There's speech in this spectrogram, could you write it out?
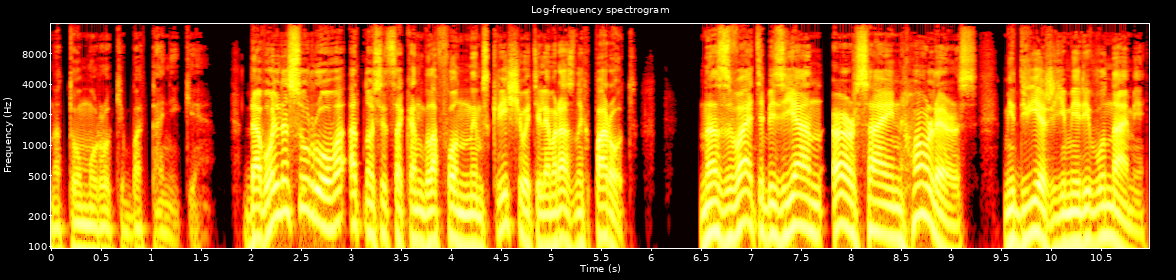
на том уроке ботаники. «Довольно сурово относится к англофонным скрещивателям разных пород. Назвать обезьян Ursine Hollers медвежьими ревунами,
